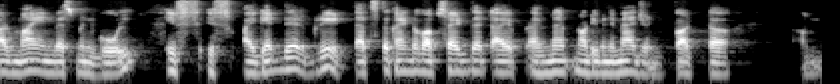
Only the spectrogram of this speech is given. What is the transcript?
are my investment goal. If if i get there great. That's the kind of upside that i have not, not even imagined. But uh, um,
